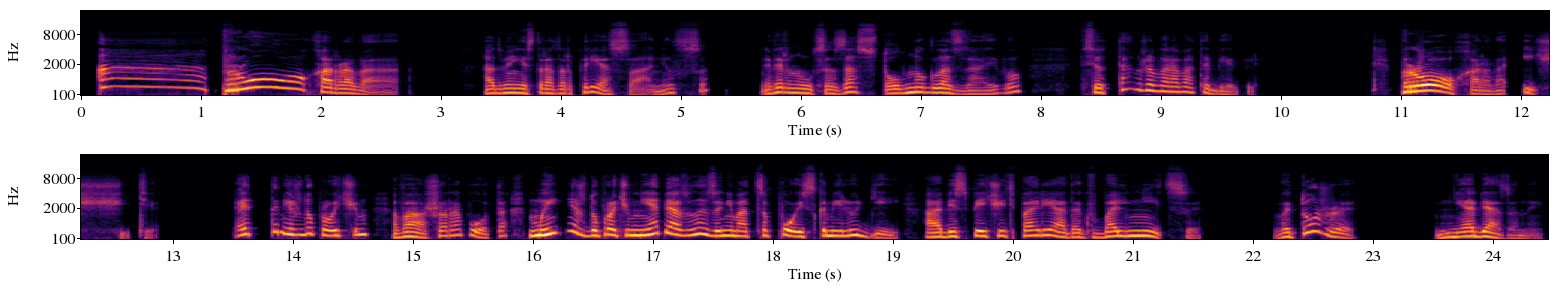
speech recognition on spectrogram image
— А, Прохорова! Администратор приосанился, вернулся за стол, но глаза его все так же воровато бегали. — Прохорова ищите. Это, между прочим, ваша работа. Мы, между прочим, не обязаны заниматься поисками людей, а обеспечить порядок в больнице. Вы тоже не обязаны,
